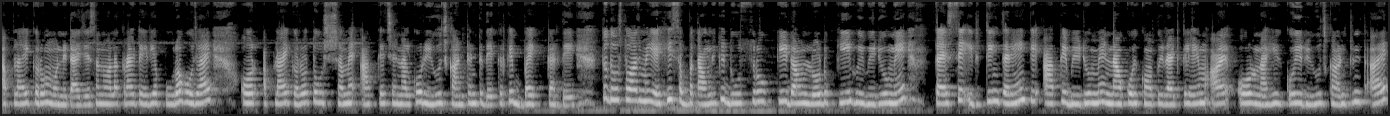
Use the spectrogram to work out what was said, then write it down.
अप्लाई करो, मोनेटाइजेशन वाला क्राइटेरिया पूरा हो जाए और अप्लाई करो तो उस समय आपके चैनल को रियूज कंटेंट दे करके बैक कर दे। तो दोस्तों, आज मैं यही सब बताऊँगी कि दूसरों की डाउनलोड की हुई वीडियो में कैसे एडिटिंग करें कि आपके वीडियो में ना कोई कॉपीराइट क्लेम आए और ना ही कोई रिव्यूज़ कंटेंट आए।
